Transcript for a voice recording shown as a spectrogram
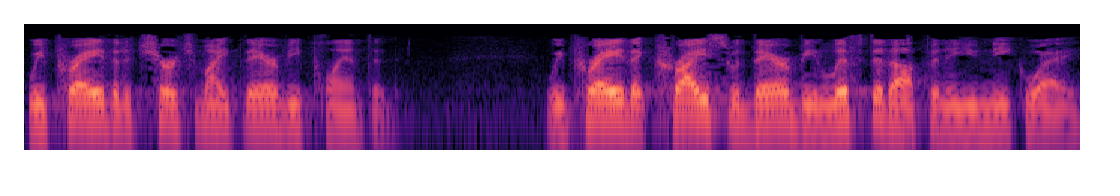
we pray that a church might there be planted. We pray that Christ would there be lifted up in a unique way.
